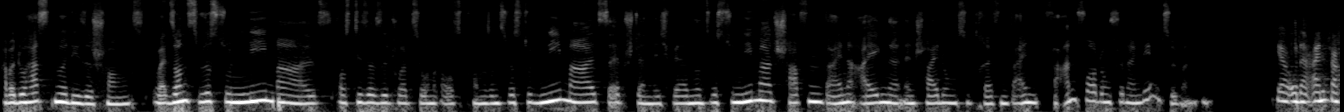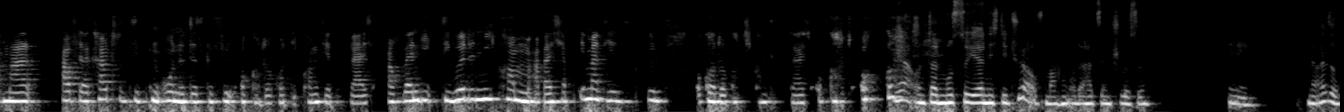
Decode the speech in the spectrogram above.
Aber du hast nur diese Chance, weil sonst wirst du niemals aus dieser Situation rauskommen, sonst wirst du niemals selbstständig werden, sonst wirst du niemals schaffen, deine eigenen Entscheidungen zu treffen, deine Verantwortung für dein Leben zu übernehmen. Ja, oder einfach mal auf der Couch zu sitzen ohne das Gefühl, oh Gott, oh Gott, die kommt jetzt gleich. Auch wenn die, sie würde nie kommen, aber ich habe immer dieses Gefühl, oh Gott, oh Gott, die kommt jetzt gleich, oh Gott, oh Gott. Ja, und dann musst du ja nicht die Tür aufmachen oder hat sie den Schlüssel. Nee. Na also,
